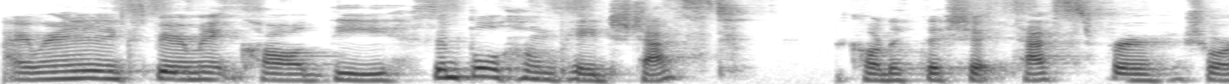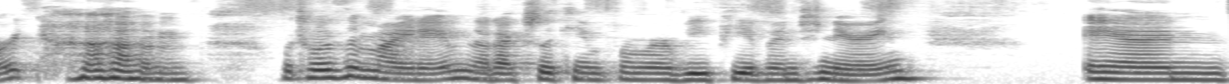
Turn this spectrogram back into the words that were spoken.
I ran an experiment called the Simple Homepage Test. We called it the shit test for short, um, which wasn't my name. That actually came from our VP of engineering. And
